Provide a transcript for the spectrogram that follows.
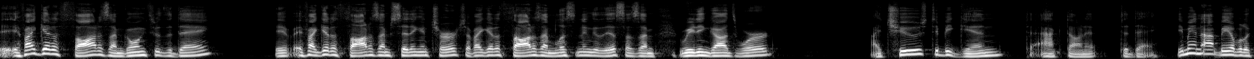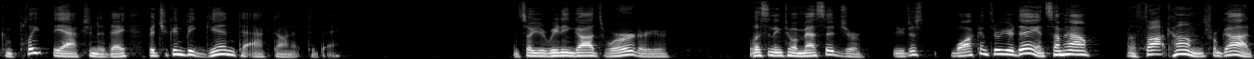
If I get a thought as I'm going through the day, if, if I get a thought as I'm sitting in church, if I get a thought as I'm listening to this, as I'm reading God's word, I choose to begin to act on it today. You may not be able to complete the action today, but you can begin to act on it today. And so you're reading God's word or you're listening to a message or you're just walking through your day and somehow the thought comes from God,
